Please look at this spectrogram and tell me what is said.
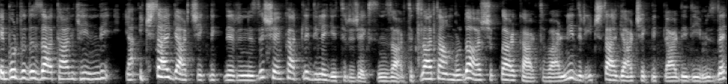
E burada da zaten kendi yani içsel gerçekliklerinizi şefkatle dile getireceksiniz artık. Zaten burada aşıklar kartı var. Nedir içsel gerçeklikler dediğimizde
